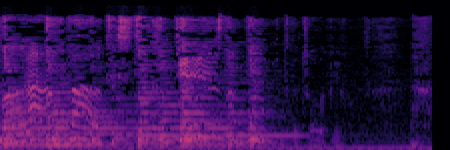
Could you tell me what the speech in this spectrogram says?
but I'm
